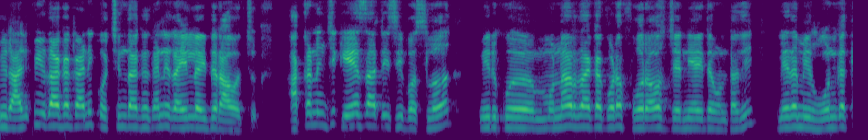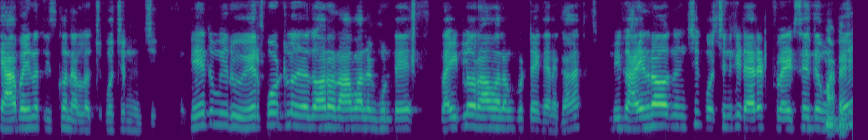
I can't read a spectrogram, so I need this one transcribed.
మీరు అలిపి దాకా కానీ కొచ్చిన్ దాకా కానీ రైల్లో అయితే రావచ్చు. అక్కడ నుంచి కేఎస్ఆర్టీసీ బస్సులో మీరు మున్నార్ దాకా కూడా ఫోర్ అవర్స్ జర్నీ అయితే ఉంటది. లేదా మీరు ఓన్గా క్యాబ్ అయినా తీసుకొని వెళ్ళొచ్చు కొచ్చిన్ నుంచి. లేదు మీరు ఎయిర్పోర్ట్లో ద్వారా రావాలనుకుంటే ఫ్లైట్లో రావాలనుకుంటే కనుక మీకు హైదరాబాద్ నుంచి కొచ్చిన్కి డైరెక్ట్ ఫ్లైట్స్ అయితే ఉంటాయి.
